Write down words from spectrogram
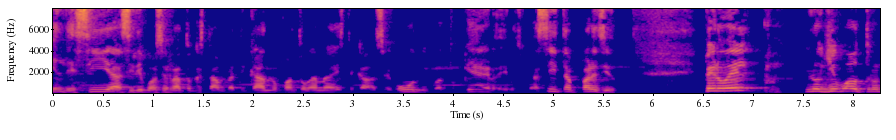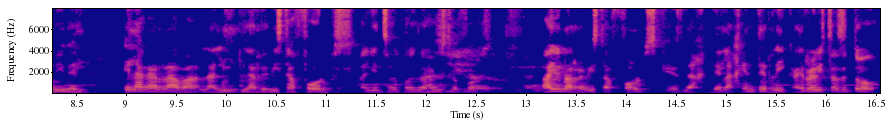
Y él decía, así tipo hace rato que estaban platicando cuánto gana este cada segundo y cuánto pierde. Y así ha parecido. Pero él lo llevó a otro nivel. Él agarraba la, la, revista Forbes. ¿Alguien sabe cuál es la revista Forbes? Hay una revista Forbes que es la, de la gente rica. Hay revistas de todo.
